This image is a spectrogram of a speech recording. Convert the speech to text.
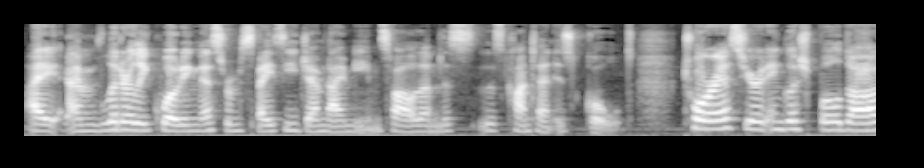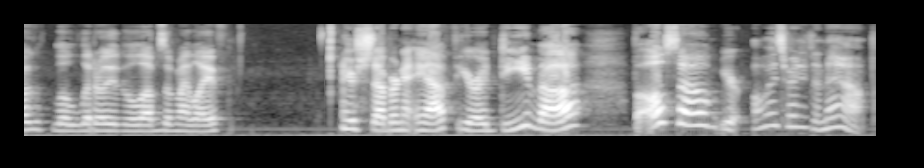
I, I'm literally quoting this from Spicy Gemini memes. Follow them. This this content is gold. Taurus, you're an English bulldog, the, literally the loves of my life. You're stubborn AF. You're a diva, but also you're always ready to nap.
